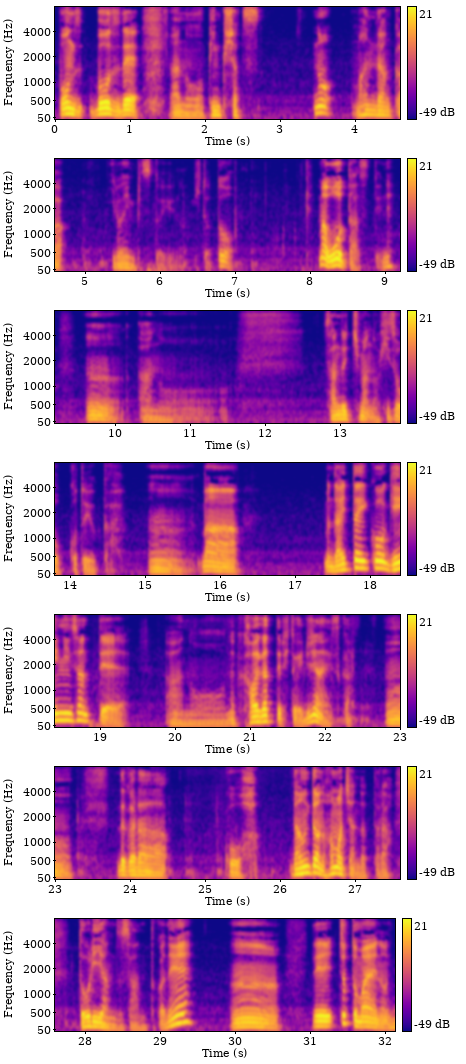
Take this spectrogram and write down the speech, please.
ボンズ、坊主で、あの、ピンクシャツの漫談家、色鉛筆という人と、まあ、ウォーターズっていうね、うん、あのサンドイッチマンの秘蔵っ子というか、うん、まあ、まあ、大体こう芸人さんって、あのなんか可愛がってる人がいるじゃないですか。うん。だから、こう、はダウンタウンの浜ちゃんだったら、ドリアンズさんとかね。うん。で、ちょっと前の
